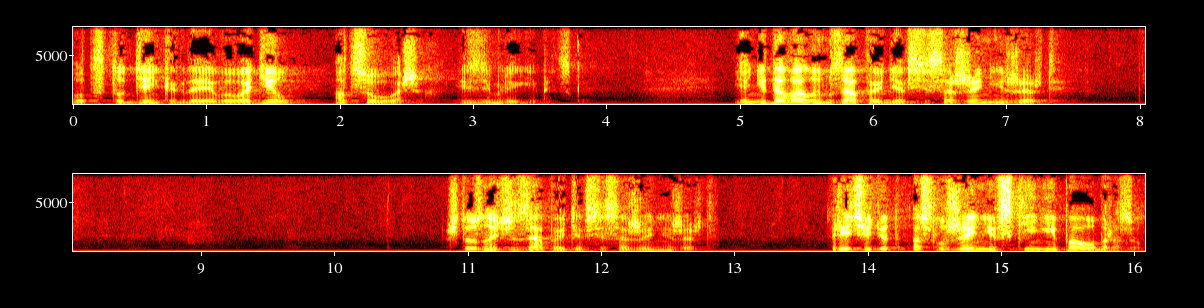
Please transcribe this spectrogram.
вот в тот день, когда я выводил отцов ваших из земли египетской, я не давал им заповеди о всесожжении и жертве. Что значит заповедь о всесожжении жертв? Речь идет о служении в скинии по образу.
